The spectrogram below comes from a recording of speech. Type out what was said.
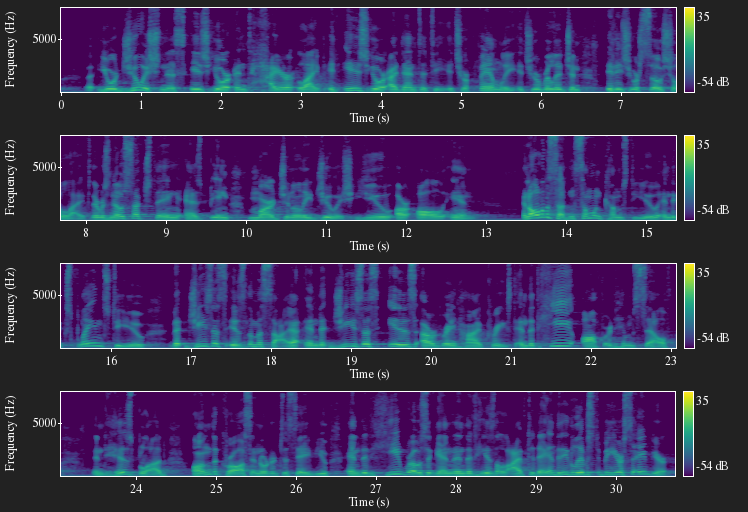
Your Jewishness is your entire life. It is your identity. It's your family. It's your religion. It is your social life. There is no such thing as being marginally Jewish. You are all in. And all of a sudden, someone comes to you and explains to you that Jesus is the Messiah and that Jesus is our great high priest and that he offered himself and his blood on the cross in order to save you, and that he rose again, and that he is alive today, and that he lives to be your Savior.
